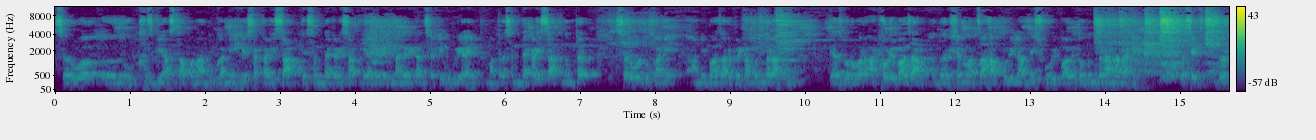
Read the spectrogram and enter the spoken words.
सर्व खाजगी आस्थापना दुकाने हे सकाळी सात ते संध्याकाळी सात या वेळेत नागरिकांसाठी उघडी आहेत. मात्र संध्याकाळी सात नंतर सर्व दुकाने आणि बाजारपेठा बंद राहतील. त्याचबरोबर आठवडे बाजार दर शनिवारचा हा पुढील आदेश होळी पावे तो बंद राहणार आहे. तसेच दर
